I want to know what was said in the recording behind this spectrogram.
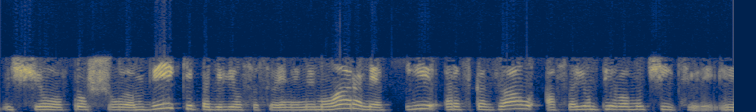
еще в прошлом веке поделился своими мемуарами и рассказал о своем первом учителе. И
